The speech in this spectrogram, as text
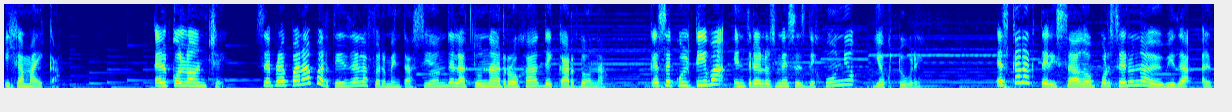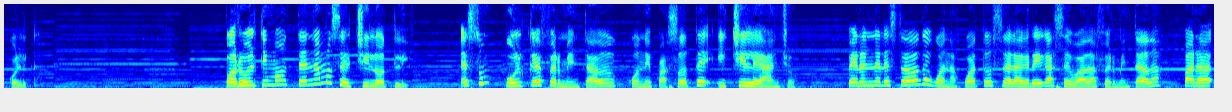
y jamaica. El colonche se prepara a partir de la fermentación de la tuna roja de Cardona, que se cultiva entre los meses de junio y octubre. Es caracterizado por ser una bebida alcohólica. Por último, tenemos el chilotli. Es un pulque fermentado con epazote y chile ancho, pero en el estado de Guanajuato se le agrega cebada fermentada para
